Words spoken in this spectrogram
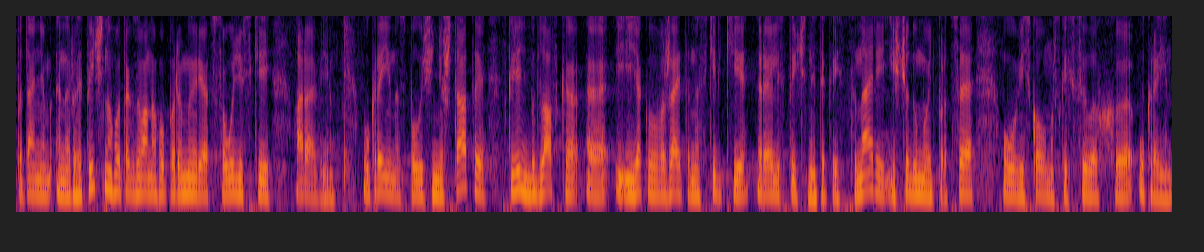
питанням енергетичного так званого перемир'я в Саудівській Аравії. Україна, Сполучені Штати. Скажіть, будь ласка, е, як ви вважаєте, наскільки реалістичний такий сценарій, і що думають про це у військово-морських силах е, України?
